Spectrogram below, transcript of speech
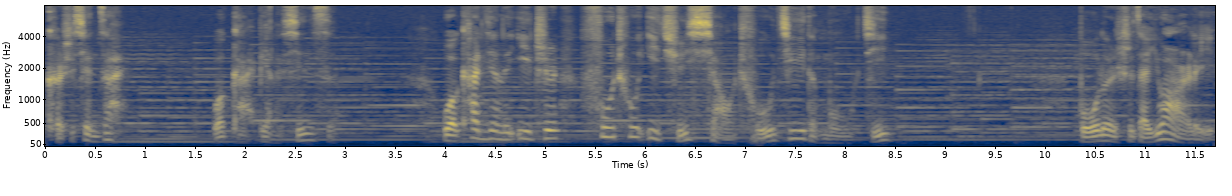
可是现在，我改变了心思，我看见了一只孵出一群小雏鸡的母鸡，不论是在院里。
